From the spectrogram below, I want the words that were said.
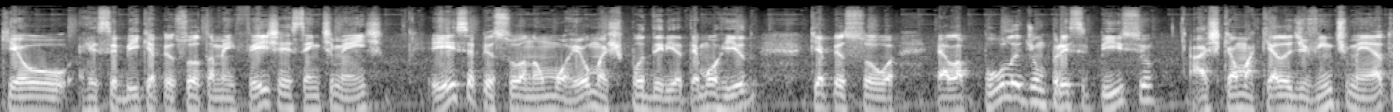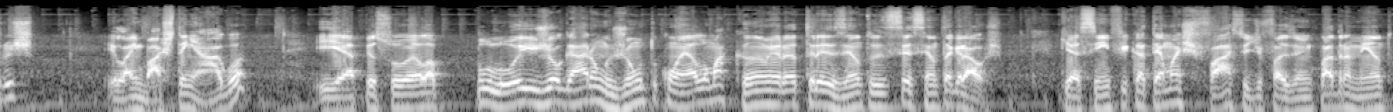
que eu recebi que a pessoa também fez recentemente. Esse a pessoa não morreu, mas poderia ter morrido. Que a pessoa ela pula de um precipício, acho que é uma queda de 20 metros, e lá embaixo tem água. E a pessoa ela pulou e jogaram junto com ela uma câmera 360 graus. Que assim fica até mais fácil de fazer o um enquadramento.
